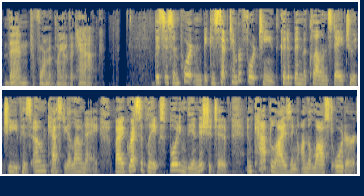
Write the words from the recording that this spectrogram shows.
then to form a plan of attack. This is important because September 14th could have been McClellan's day to achieve his own Castiglione by aggressively exploiting the initiative and capitalizing on the lost order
